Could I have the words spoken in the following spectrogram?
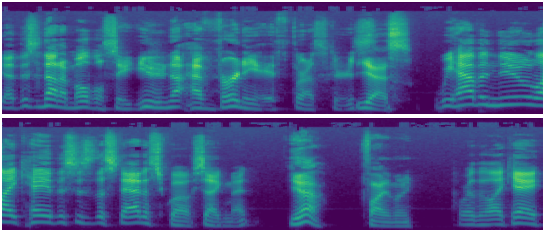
Yeah, this is not a mobile suit. You do not have vernier thrusters. Yes. We have a new, like, hey, this is the status quo segment. Yeah. Finally. Where they're like, "Hey,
